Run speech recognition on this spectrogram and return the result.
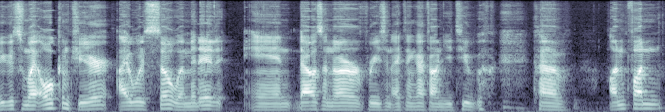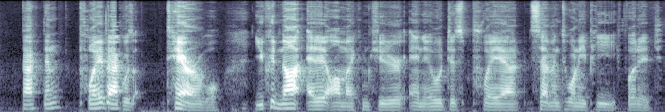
Because with my old computer, I was so limited, and that was another reason I think I found YouTube kind of unfun back then. Playback was terrible. You could not edit on my computer, and it would just play out 720p footage.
